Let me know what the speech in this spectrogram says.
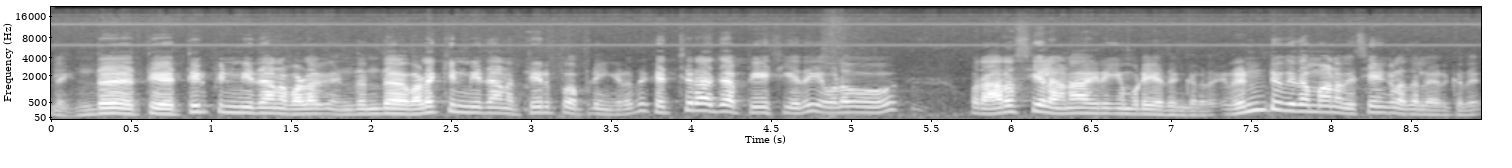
இல்லை இந்த தீ- தீர்ப்பின் மீதான வழக்கு இந்த இந்த வழக்கின் மீதான தீர்ப்பு அப்படிங்கிறது ஹெச் ராஜா பேசியது எவ்வளவு ஒரு அரசியல் அநாகரிகமுடையதுங்கிறது. ரெண்டு விதமான விஷயங்கள் அதில் இருக்குது.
